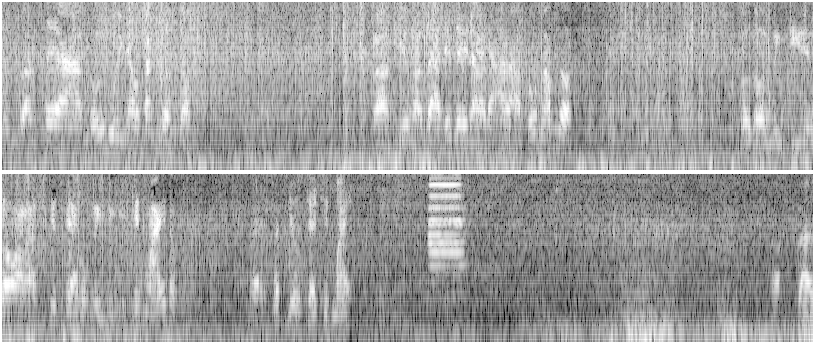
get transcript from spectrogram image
Từng đoàn xe nối đuôi nhau tắt đường rồi. Và nhưng mà ra đến đây là đã là tốt lắm rồi. Vừa rồi mình chỉ lo là chiếc xe của mình bị chết máy thôi. Đấy rất nhiều xe chết máy. Đó, ra,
